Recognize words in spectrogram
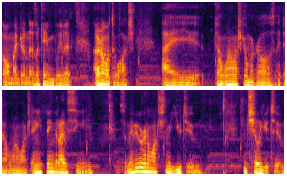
oh my goodness i can't even believe it. I don't know what to watch. I don't want to watch Gilmore Girls. I don't want to watch anything that I've seen. So maybe we're going to watch some YouTube. Some chill YouTube.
